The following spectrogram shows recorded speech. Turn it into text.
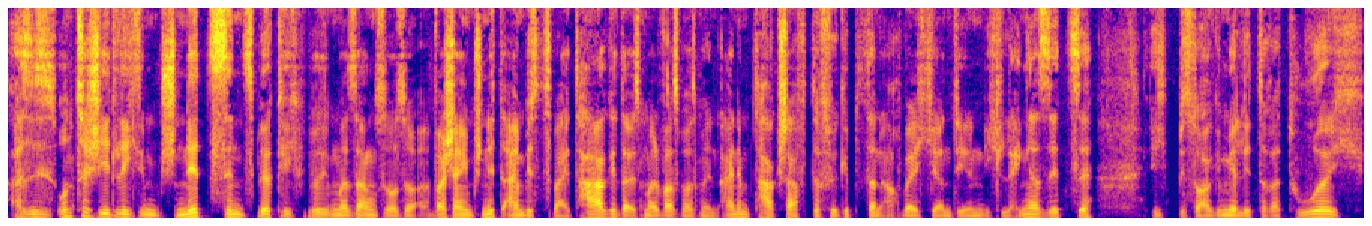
Also es ist unterschiedlich. Im Schnitt sind es wirklich, würde ich mal sagen, so, so wahrscheinlich im Schnitt ein bis zwei Tage. Da ist mal was, was man in einem Tag schafft. Dafür gibt es dann auch welche, an denen ich länger sitze. Ich besorge mir Literatur. Ich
